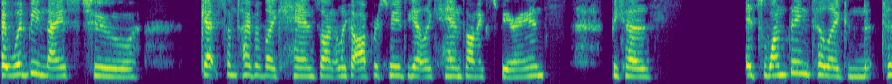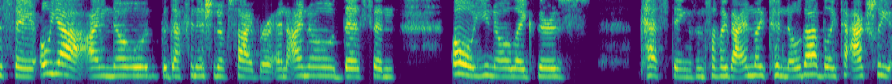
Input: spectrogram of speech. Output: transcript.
It would be nice to get some type of like hands-on like an opportunity to get like hands-on experience because it's one thing to like n- to say oh yeah i know the definition of cyber and i know this and oh you know like there's testings and stuff like that and like to know that but like to actually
